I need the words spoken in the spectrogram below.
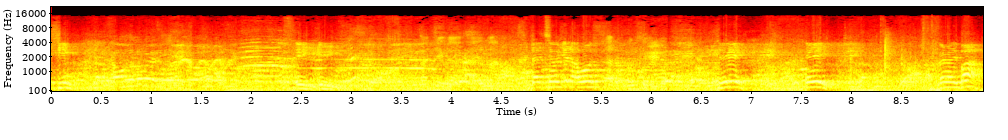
sí. Ey, ey. ¿Tal se oye la voz? Sí. Ey. Pero ahí va.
